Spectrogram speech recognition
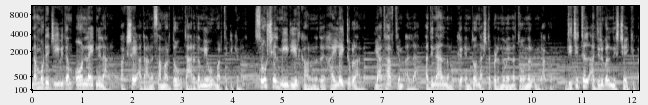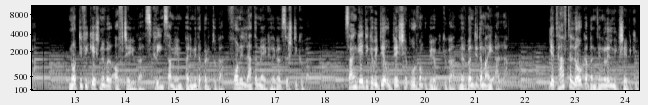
നമ്മുടെ ജീവിതം ഓൺലൈനിലാണ് പക്ഷേ അതാണ് സമ്മർദ്ദവും താരതമ്യവും വർദ്ധിപ്പിക്കുന്നത്. സോഷ്യൽ മീഡിയയിൽ കാണുന്നത് ഹൈലൈറ്റുകളാണ് യാഥാർത്ഥ്യം അല്ല അതിനാൽ നമുക്ക് എന്തോ നഷ്ടപ്പെടുന്നുവെന്ന തോന്നൽ ഉണ്ടാക്കുന്നു. ഡിജിറ്റൽ അതിരുകൾ നിശ്ചയിക്കുക നോട്ടിഫിക്കേഷനുകൾ ഓഫ് ചെയ്യുക സ്ക്രീൻ സമയം പരിമിതപ്പെടുത്തുക ഫോണില്ലാത്ത മേഖലകൾ സൃഷ്ടിക്കുക. സാങ്കേതികവിദ്യ ഉദ്ദേശ്യപൂർവം ഉപയോഗിക്കുക നിർബന്ധിതമായി അല്ല. യഥാർത്ഥ ലോക ബന്ധങ്ങളിൽ നിക്ഷേപിക്കുക.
